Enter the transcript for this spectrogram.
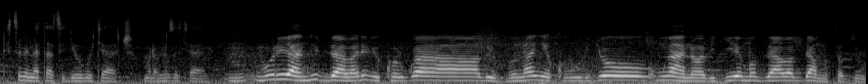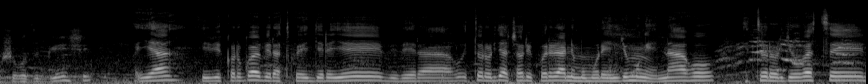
ndetse binatatse igihugu cyacu. Murakoze cyane. Buriya ntibyaba ari ibikorwa bivunanye ku buryo umwana wabigiyemo byaba byamusabye ubushobozi bwinshi. Oya ibi bikorwa biratwegereye bibera itorero ryacu aho rikorera ni mu murenge umwe. Naho itorero ryubatse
